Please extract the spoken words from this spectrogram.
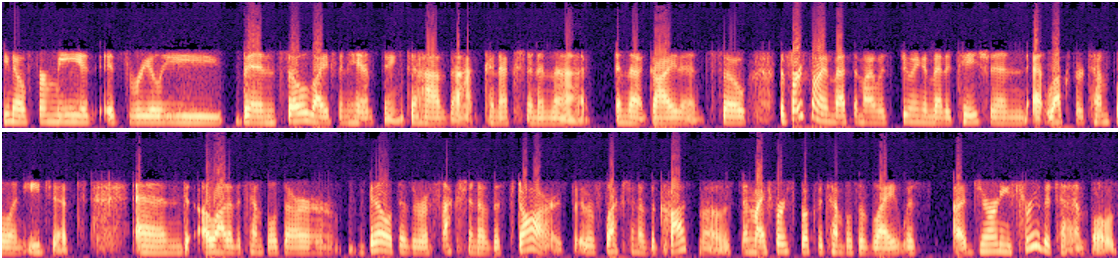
you know, for me, it, it's really been so life enhancing to have that connection and that and that guidance. So the first time I met them, I was doing a meditation at Luxor Temple in Egypt, and a lot of the temples are built as a reflection of the stars, a reflection of the cosmos. And my first book, The Temples of Light, was a journey through the temples,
